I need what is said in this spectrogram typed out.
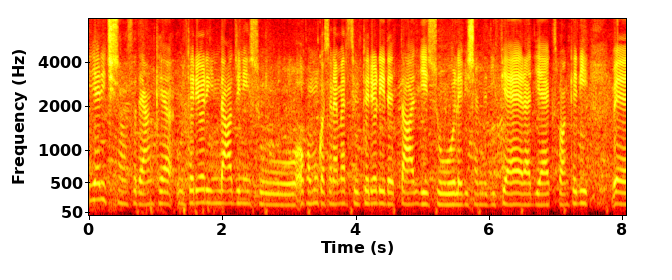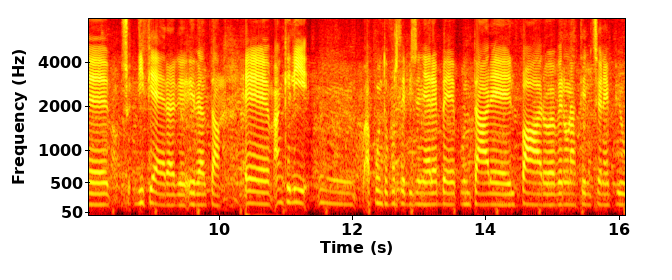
ieri ci sono state anche ulteriori indagini su, o comunque sono emersi ulteriori dettagli sulle vicende di Fiera, di Expo, anche lì eh, di Fiera in realtà. E anche lì mh, appunto forse bisognerebbe puntare il faro e avere un'attenzione più...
